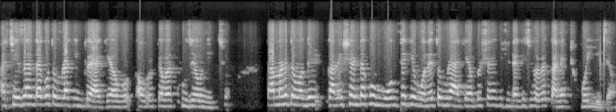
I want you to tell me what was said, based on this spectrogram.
আর চেজার দেখো তোমরা কিন্তু একে অপর- অপরকে আবার খুঁজেও নিচ্ছ। তার মানে তোমাদের কানেকশনটা খুব মন থেকে বলে তোমরা একে অপরের সঙ্গে কিছু না কিছু ভাবে কানেক্ট হয়েই যাও।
